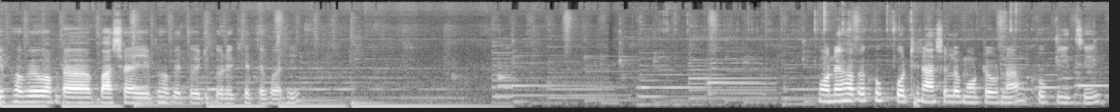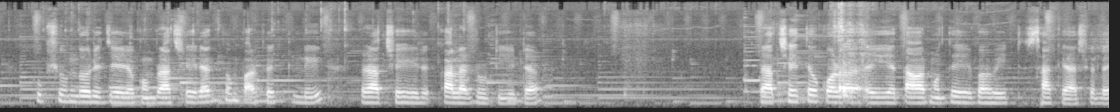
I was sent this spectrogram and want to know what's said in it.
এভাবেও আমরা বাসায় এভাবে তৈরি করে খেতে পারি। মনে হবে খুব কঠিন, আসলে মোটেও না, খুব ইজি খুব সুন্দর যে এরকম। রাজশাহীর একদম পারফেক্টলি রাজশাহীর কালার রুটি এটা। রাজশাহীতেও করা এই তাওয়ার মধ্যে এভাবেই থাকে আসলে।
